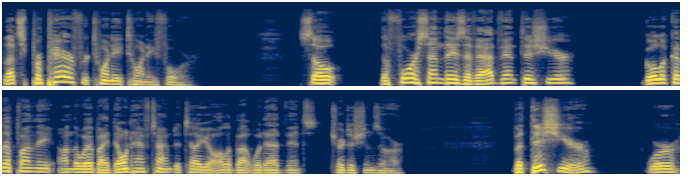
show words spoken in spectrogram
Let's prepare for 2024. So the four Sundays of Advent this year, go look it up on the on the web. I don't have time to tell you all about what Advent traditions are. But this year, we're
